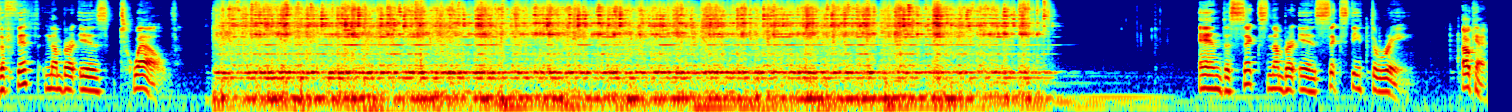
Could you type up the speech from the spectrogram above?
The fifth number is 12. And the sixth number is 63. Okay.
